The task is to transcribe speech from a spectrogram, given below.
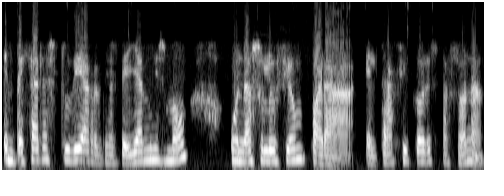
empezar a estudiar desde ya mismo una solución para el tráfico de esta zona.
